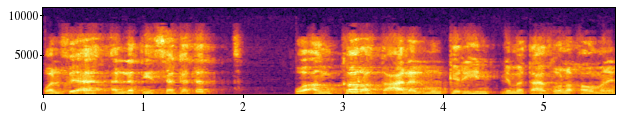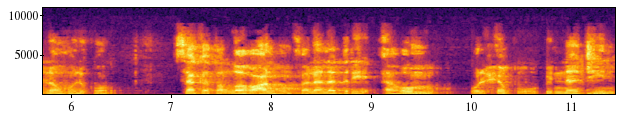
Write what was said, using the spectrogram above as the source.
والفئة التي سكتت وأنكرت على المنكرين لما تعظون قوما الله ملكهم سكت الله عنهم فلا ندري أهم ألحقوا بالناجين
